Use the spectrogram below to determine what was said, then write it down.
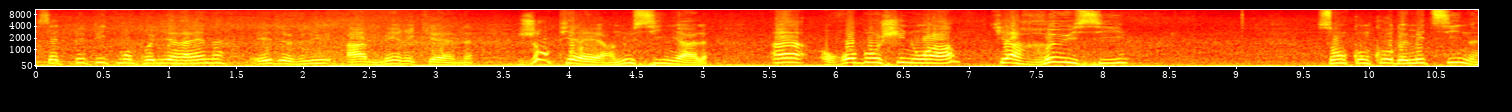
cette pépite montpelliéraine est devenue américaine. Jean-Pierre nous signale un robot chinois qui a réussi son concours de médecine.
